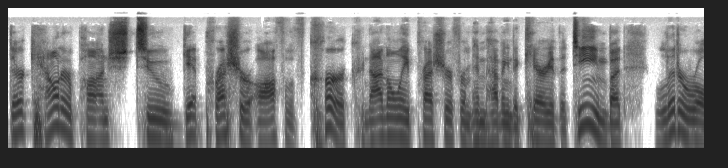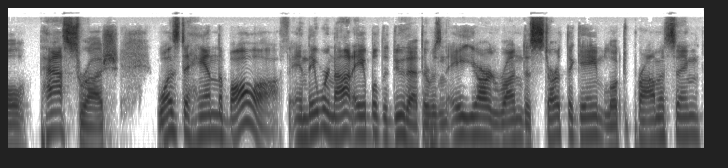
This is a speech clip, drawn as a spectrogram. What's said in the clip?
their counterpunch to get pressure off of Kirk, not only pressure from him having to carry the team, but literal pass rush, was to hand the ball off. And they were not able to do that. There was an eight yard run to start the game, looked promising,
